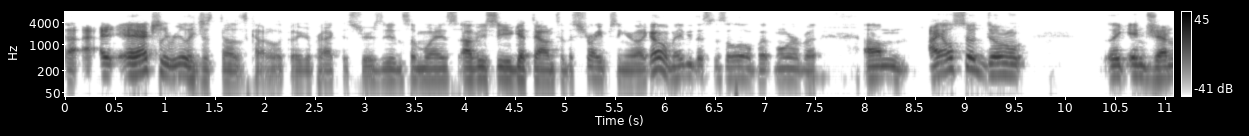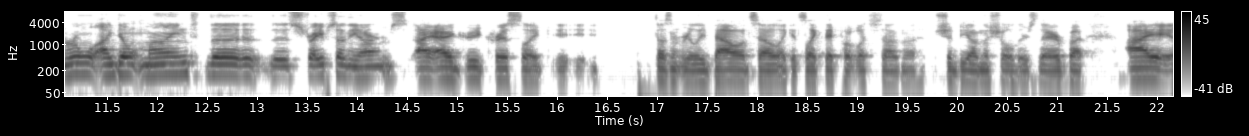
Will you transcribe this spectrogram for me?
It actually really just does kind of look like a practice jersey in some ways. Obviously, you get down to the stripes, and you're like, oh, maybe this is a little bit more. But um, I also don't like in general. I don't mind the the stripes on the arms. I, I agree, Chris. Like it, it doesn't really balance out. Like it's like they put what's on the should be on the shoulders there. But I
